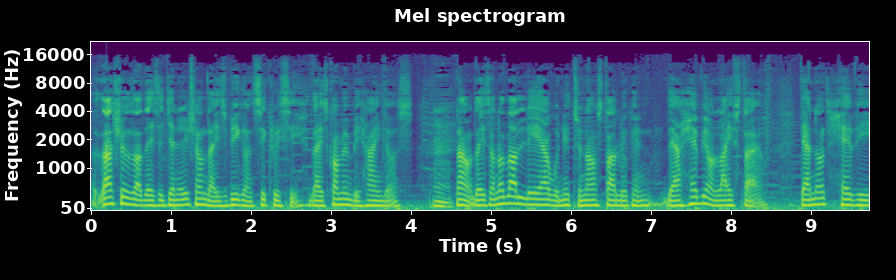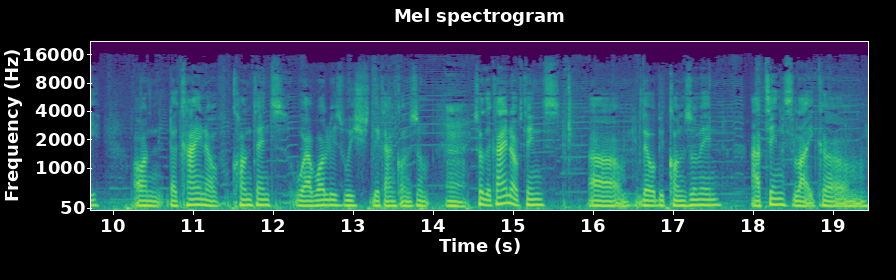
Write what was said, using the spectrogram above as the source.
that shows that there's a generation that is big on secrecy that is coming behind us. Mm, Now, there is another layer we need to now start looking. They are heavy on lifestyle. They are not heavy on the kind of content we have always wished they can consume. mm, So the kind of things um, they will be consuming are things like um,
